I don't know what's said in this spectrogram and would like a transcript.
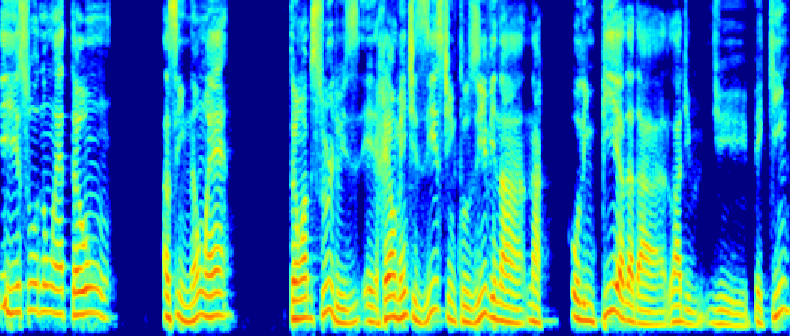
E isso não é tão assim, não é tão absurdo. Eh, realmente existe, inclusive na, na Olimpíada da, lá de, de Pequim,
